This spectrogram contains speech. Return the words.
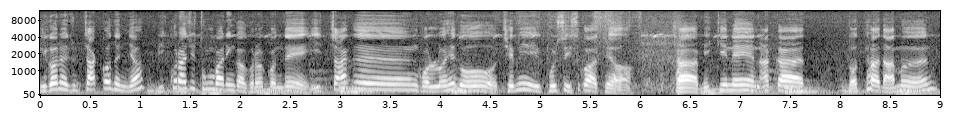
이거는 좀 작거든요. 미꾸라지 통발인가 그럴 건데 이 작은 걸로 해도 재미 볼 수 있을 것 같아요. 자, 미끼는 아까 넣다 남은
